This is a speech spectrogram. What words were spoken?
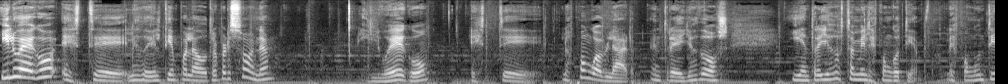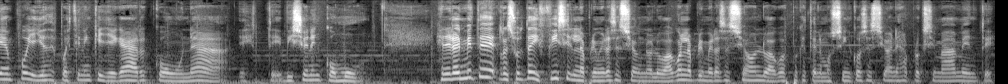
Y luego este, les doy el tiempo a la otra persona y luego este, los pongo a hablar entre ellos dos y entre ellos dos también les pongo tiempo. Les pongo un tiempo y ellos después tienen que llegar con una este, visión en común. Generalmente resulta difícil en la primera sesión, no lo hago en la primera sesión, lo hago después que tenemos cinco sesiones aproximadamente,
